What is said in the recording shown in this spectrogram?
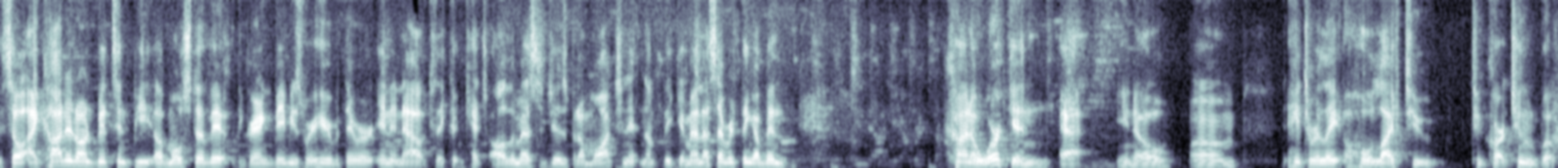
so I caught it on bits and pieces, uh, most of it. The grandbabies were here, but they were in and out because they couldn't catch all the messages. But I'm watching it, and I'm thinking, man, that's everything I've been kind of working at. You know, um, I hate to relate a whole life to to cartoon, but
